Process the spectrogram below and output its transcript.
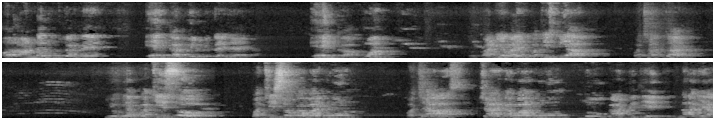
और अंडर रूट कर दें एक का वैल्यू निकल जाएगा। एक का वन तो काटिए भाई, पच्चीस दिया, पचहत्तर। ये हो गया पच्चीस सौ। पच्चीस सौ का वर्गमूल पचास चार का वर्गमूल दो काट दीजिए, कितना आ गया?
